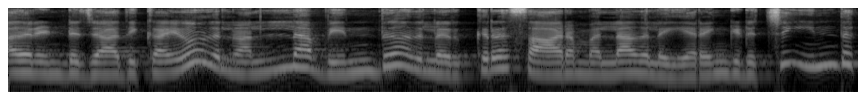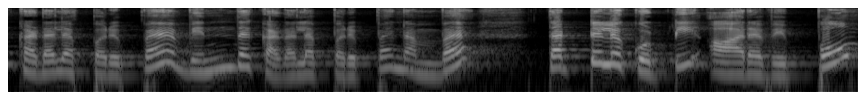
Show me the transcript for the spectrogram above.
அது ரெண்டு ஜாதிக்காயும் அதில் நல்லா வெந்து அதில் இருக்கிற சாரமெல்லாம் அதில் இறங்கிடுச்சு. இந்த கடலைப்பருப்பை வெந்த கடலைப்பருப்பை நம்ம தட்டில் கொட்டி ஆற வைப்போம்.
